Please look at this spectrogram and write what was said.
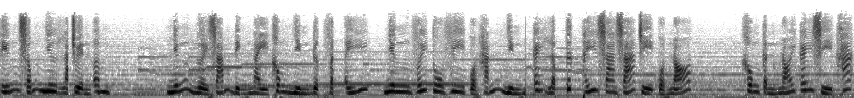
tiếng giống như là truyền âm. Những người giám định này không nhìn được vật ấy, nhưng với tu vi của hắn nhìn cách lập tức thấy ra giá trị của nó. Không cần nói cái gì khác,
